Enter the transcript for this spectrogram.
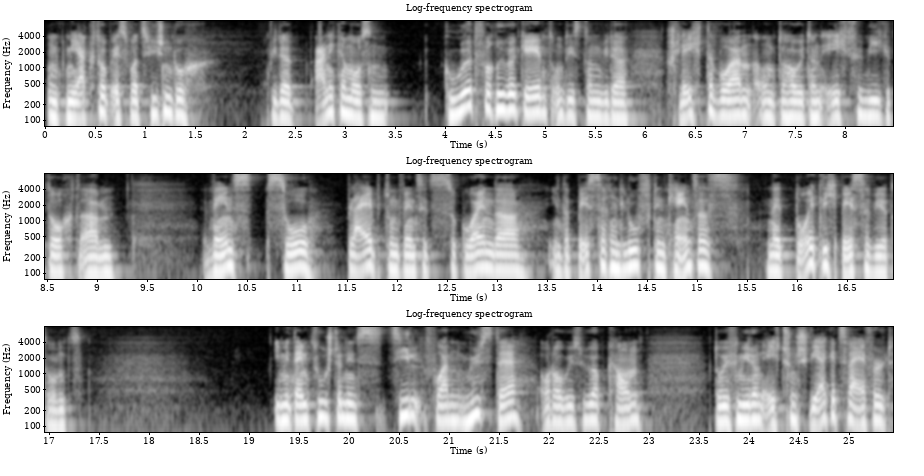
und gemerkt habe, es war zwischendurch wieder einigermaßen gut vorübergehend und ist dann wieder schlechter geworden. Und da habe ich dann echt für mich gedacht, ähm, wenn es so bleibt und wenn es jetzt sogar in der, in der besseren Luft in Kansas nicht deutlich besser wird und ich mit dem Zustand ins Ziel fahren müsste oder ob ich es überhaupt kann, da habe ich für mich dann echt schon schwer gezweifelt,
